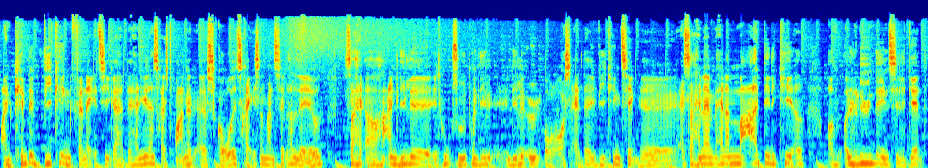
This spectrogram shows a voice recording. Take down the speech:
og en kæmpe viking-fanatiker. Det, han, hele hans restaurant er skåret i træ, som han selv har lavet. Så og har en lille, et hus ude på en lille, en lille ø, hvor også alt er i viking-ting. Øh, altså, han er, han er meget dedikeret og, og lynende intelligent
